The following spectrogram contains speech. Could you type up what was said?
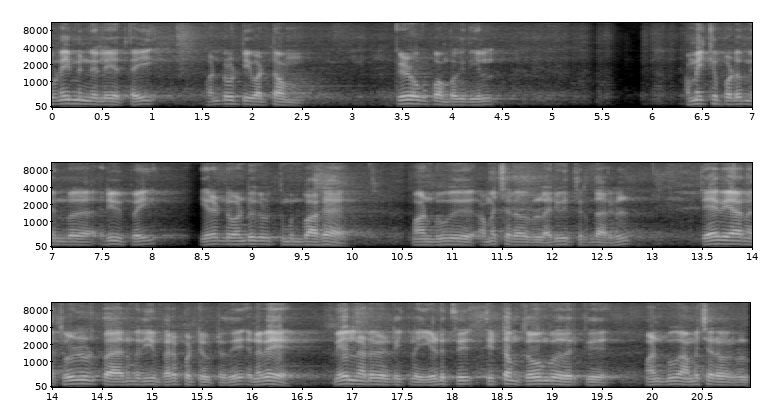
துணை மின் நிலையத்தை பன்ருட்டி வட்டம் கீழகுப்பம் பகுதியில் அமைக்கப்படும் என்ற அறிவிப்பை இரண்டு ஆண்டுகளுக்கு முன்பாக மாண்புமிகு அமைச்சர் அவர்கள் அறிவித்திருந்தார்கள். தேவையான தொழில்நுட்ப அனுமதியும் பெறப்பட்டு விட்டது எனவே மேல் நடவடிக்கைகளை எடுத்து திட்டம் துவங்குவதற்கு மாண்புமிகு அமைச்சர் அவர்கள்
